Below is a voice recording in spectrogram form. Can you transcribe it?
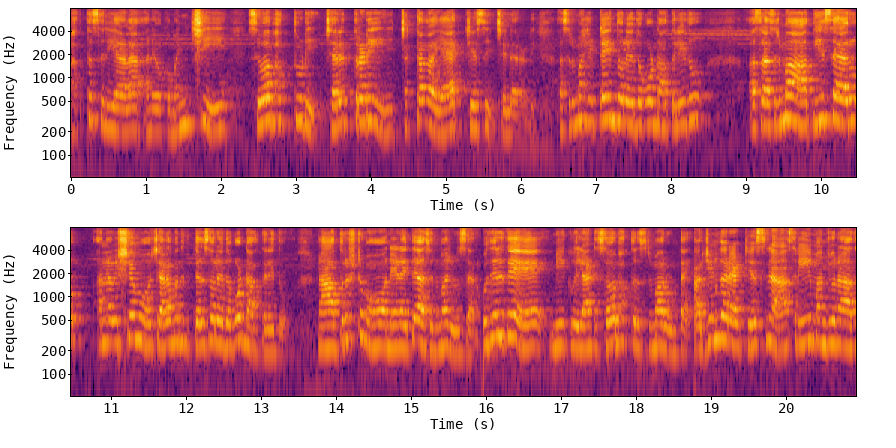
భక్త సిరియాల అనే ఒక మంచి శివభక్తుడి చరిత్రని చక్కగా యాక్ట్ చేసి ఇచ్చెళ్ళారండి. ఆ సినిమా హిట్ అయిందో లేదో కూడా నాకు తెలియదు అసలు ఆ సినిమా తీశారు అన్న విషయము చాలామందికి తెలుసో లేదో కూడా నాకు తెలియదు నా అదృష్టము నేనైతే ఆ సినిమా చూశాను. కుదిరితే మీకు ఇలాంటి శివభక్తుల సినిమాలు ఉంటాయి. అర్జున్ గారు యాక్ట్ చేసిన శ్రీ మంజునాథ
